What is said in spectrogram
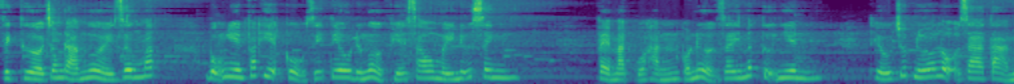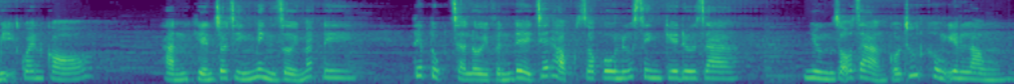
Dịch thừa trong đám người dương mắt, bỗng nhiên phát hiện cổ dĩ tiêu đứng ở phía sau mấy nữ sinh. Vẻ mặt của hắn có nửa giây mất tự nhiên, thiếu chút nữa lộ ra tả mị quen có. Hắn khiến cho chính mình rời mắt đi, tiếp tục trả lời vấn đề triết học do cô nữ sinh kia đưa ra, nhưng rõ ràng có chút không yên lòng.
